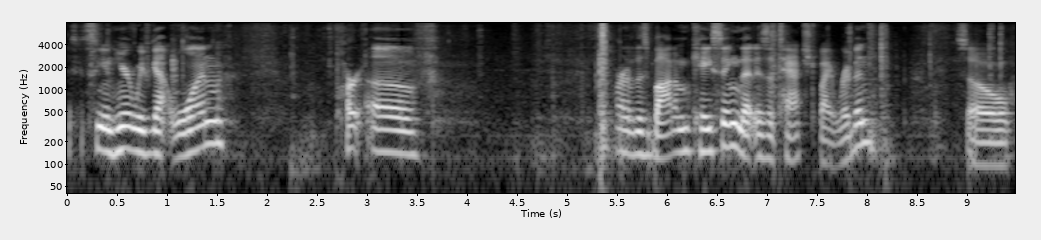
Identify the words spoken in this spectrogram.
As you can see in here, we've got one part of part of this bottom casing that is attached by ribbon. So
